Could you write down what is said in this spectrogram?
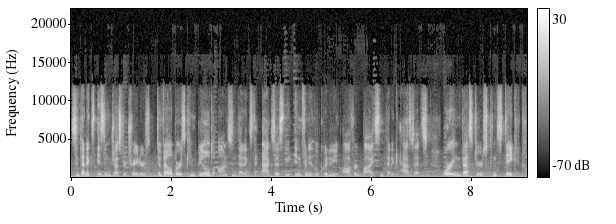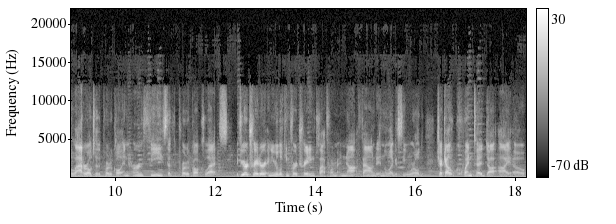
Synthetix isn't just for traders, developers can build on Synthetix to access the infinite liquidity offered by synthetic assets, or investors can stake collateral to the protocol and earn fees that the protocol collects. If you're a trader and you're looking for a trading platform and not found in the legacy world, check out Kwenta.io.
